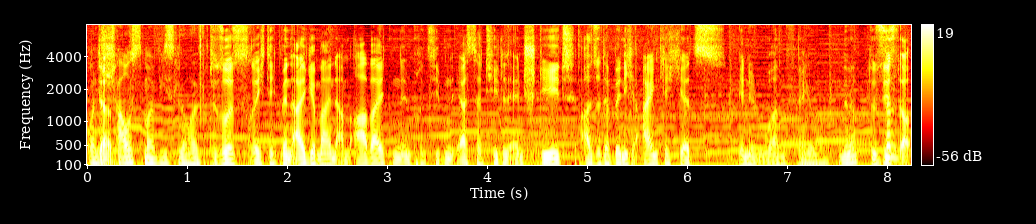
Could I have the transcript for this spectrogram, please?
und da, schaust mal, wie es läuft? So ist es richtig. Ich bin allgemein am Arbeiten. Im Prinzip ein erster Titel entsteht. Also da bin ich eigentlich jetzt in den Uranfängen. Ne? Du siehst, auch,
